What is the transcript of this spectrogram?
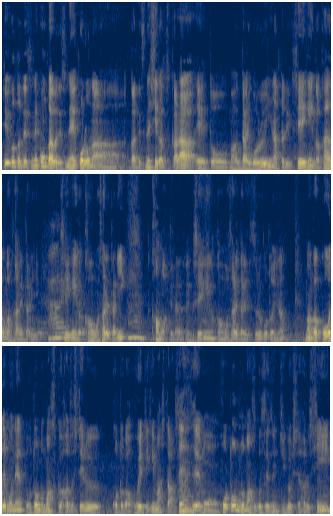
ということでですね、今回はですね、コロナがですね、4月から、えっ、と、まあ、第5類になったり、制限が緩和されたり、はい。制限が緩和されたり、うん。緩和ってないよね制限が緩和されたりすることになって、まあ、学校でもねほとんどマスク外してることが増えてきました。先生もほとんどマスクせずに授業してはるし、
